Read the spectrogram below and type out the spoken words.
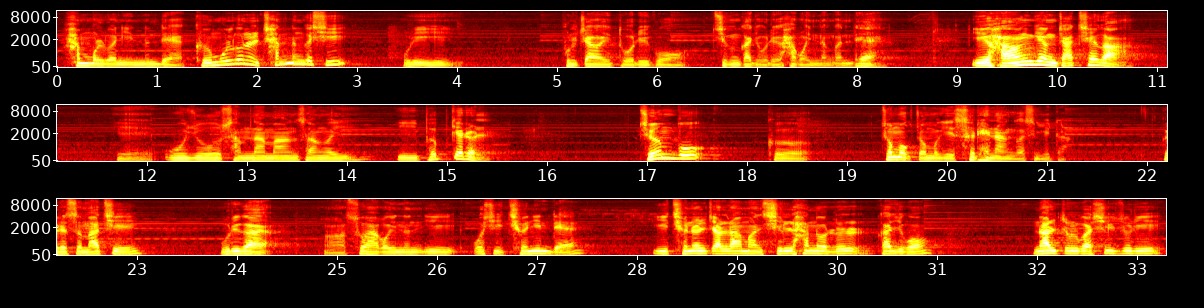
한 물건이 있는데 그 물건을 찾는 것이 우리 불자의 도리고 지금까지 우리가 하고 있는 건데 이 하은경 자체가 우주 삼라만상의 이 법계를 전부 그 조목조목이 설해놓은 것입니다. 그래서 마치 우리가 어, 수하고 있는 이 옷이 천인데 이 천을 잘라면 실 한 올을 가지고 날줄과 실줄이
